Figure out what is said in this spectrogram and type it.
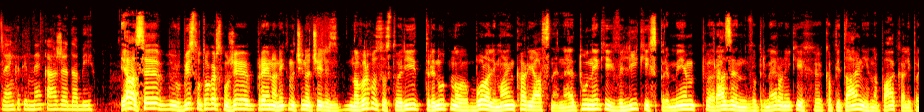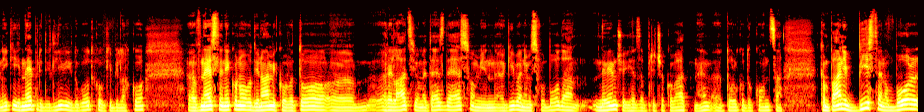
zaenkrat jim ne kaže, da bi. Ja, se v bistvu to, kar smo že prej na nek način načeli. Na vrhu so stvari trenutno bolj ali manj kar jasne. Ne. Tu nekih velikih sprememb, razen v primeru nekih kapitalnih napak ali pa nekih nepredvidljivih dogodkov, ki bi lahko Eh, vnesli neko novo dinamiko v to uh, relacijo med SDS-om in uh, gibanjem Svoboda. Ne vem, če jih je za pričakovati ne, toliko do konca. Kampanje bistveno bolj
